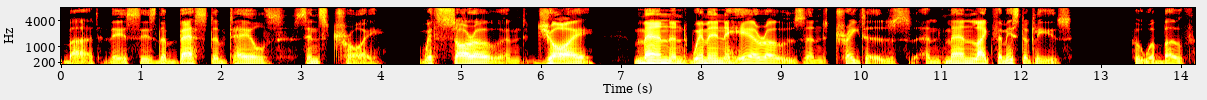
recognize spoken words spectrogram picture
But this is the best of tales since Troy, with sorrow and joy, men and women, heroes and traitors, and men like Themistocles, who were both.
